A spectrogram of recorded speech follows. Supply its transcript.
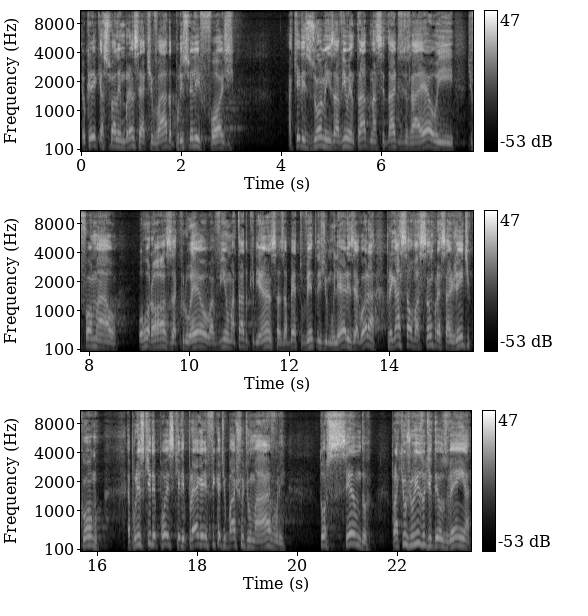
Eu creio que a sua lembrança é ativada, por isso ele foge. Aqueles homens haviam entrado na cidade de Israel e, de forma horrorosa, cruel, haviam matado crianças, aberto ventres de mulheres, e agora pregar salvação para essa gente como? É por isso que depois que ele prega, ele fica debaixo de uma árvore, torcendo para que o juízo de Deus venha.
